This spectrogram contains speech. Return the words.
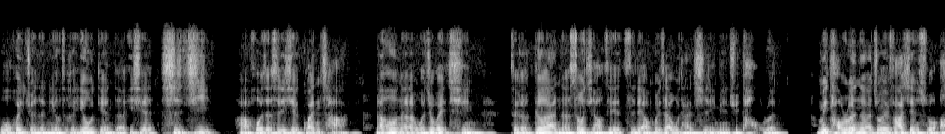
我会觉得你有这个优点的一些事迹啊，或者是一些观察。然后呢，我就会请这个个案呢收集好这些资料，会在物谈室里面去讨论。我们一讨论呢，就会发现说，哦，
